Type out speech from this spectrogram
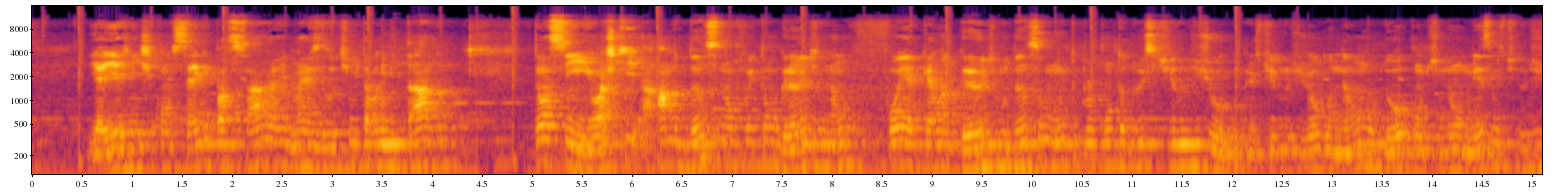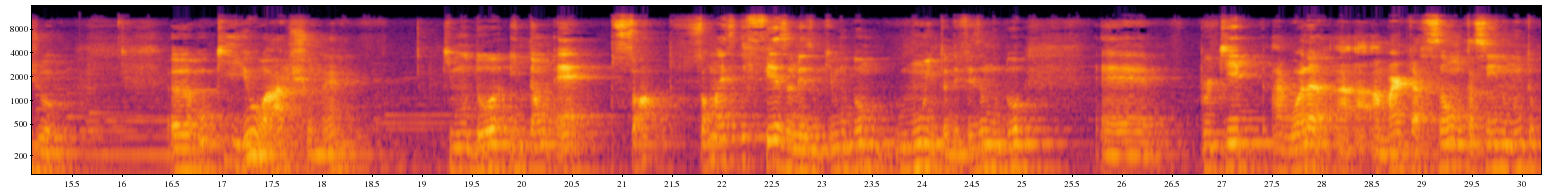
e aí a gente consegue passar, mas o time estava limitado. Então assim, eu acho que a, a mudança não foi tão grande, não foi aquela grande mudança muito por conta do estilo de jogo. O estilo de jogo não mudou, continua o mesmo estilo de jogo. Uh, o que eu acho, né, que mudou, então é só só mais defesa mesmo, que mudou muito. A defesa mudou é, porque agora a, a marcação está sendo muito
